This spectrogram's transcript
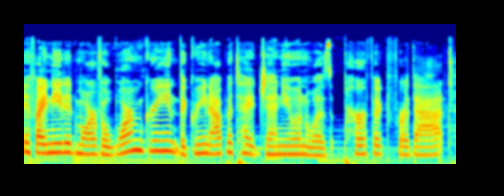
If I needed more of a warm green, the Green Apatite Genuine was perfect for that.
